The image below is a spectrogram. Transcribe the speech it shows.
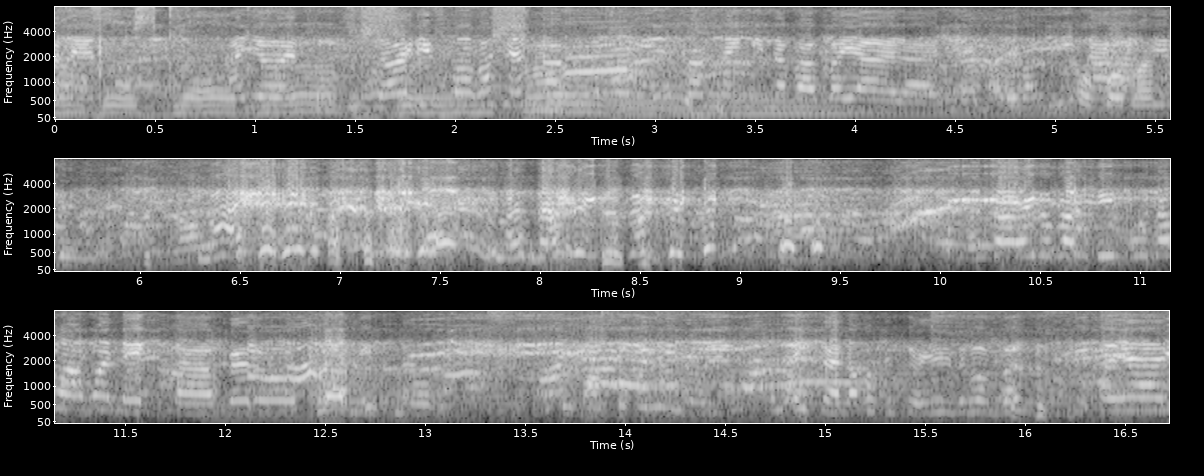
ulit. Ayun, sorry po kasi ang sabi ko minsan na hindi nababayaran. Ay, hindi ko pa man din eh. Ang dami ko Ang dami ko di po nakakonekta, pero promise mo. Ay, sakto ka naman. Ay, kala ko si sir yung lumabas. Ayan.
